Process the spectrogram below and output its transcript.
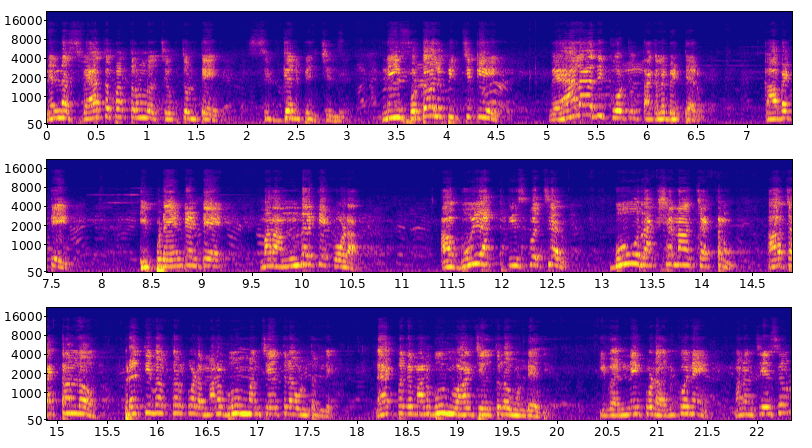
నిన్న శ్వేతపత్రంలో చెబుతుంటే సిగ్గనిపించింది. నీ ఫోటోలు పిచ్చికి వేలాది కోట్లు తగలబెట్టారు. కాబట్టి ఇప్పుడు ఏంటంటే మన అందరికీ కూడా ఆ భూ యాక్ట్ తీసుకొచ్చారు. భూ రక్షణ చట్టం. ఆ చట్టంలో ప్రతి ఒక్కరు కూడా మన భూమి మన చేతిలో ఉంటుంది. లేకపోతే మన భూమి వాళ్ళ చేతిలో ఉండేది. ఇవన్నీ కూడా అనుకునే మనం చేసాం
